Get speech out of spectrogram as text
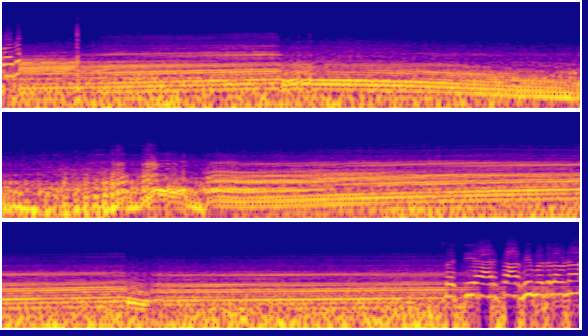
ਪਤਾ ਸੱਚੀ ਯਾਰ, ਕਾਫੀ ਮਤਲਬ ਨਾ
